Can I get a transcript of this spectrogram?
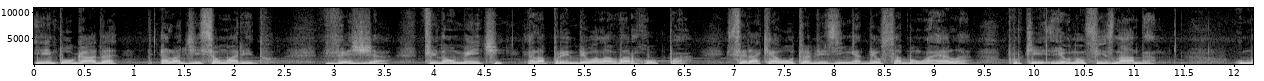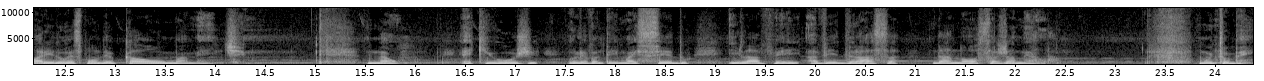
e, empolgada, ela disse ao marido: Veja, finalmente ela aprendeu a lavar roupa. Será que a outra vizinha deu sabão a ela? Porque eu não fiz nada. O marido respondeu calmamente: Não, é que hoje eu levantei mais cedo e lavei a vidraça da nossa janela. Muito bem.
